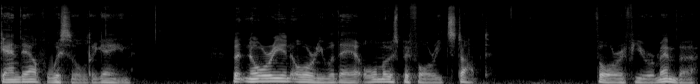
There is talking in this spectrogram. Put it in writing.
Gandalf whistled again. But Nori and Ori were there almost before he'd stopped. For, if you remember,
